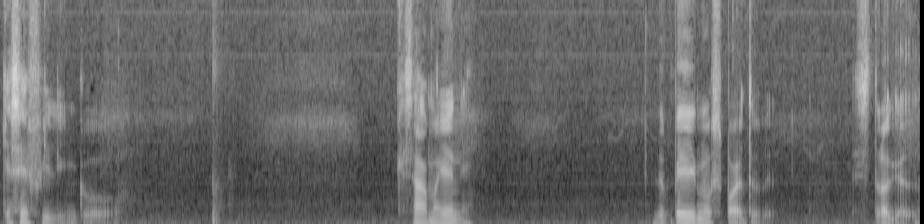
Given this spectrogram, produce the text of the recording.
Kasi feeling ko kasama yun eh. The pain was part of it. Struggle.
